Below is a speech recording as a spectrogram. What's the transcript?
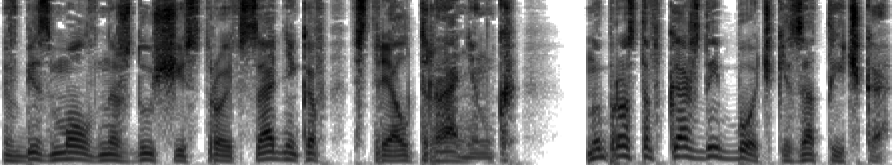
в безмолвно ждущий строй всадников, встрял Транинг. Ну, просто в каждой бочке затычка.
